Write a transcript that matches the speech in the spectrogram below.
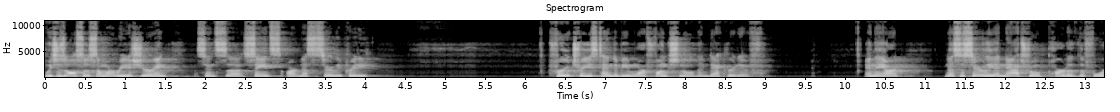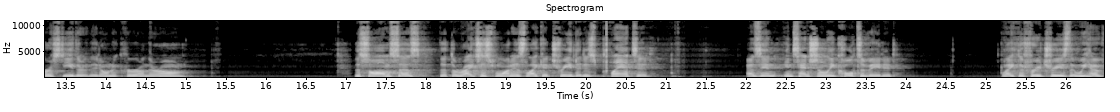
which is also somewhat reassuring since uh, saints aren't necessarily pretty. Fruit trees tend to be more functional than decorative. And they aren't necessarily a natural part of the forest either, they don't occur on their own. The psalm says that the righteous one is like a tree that is planted, as in intentionally cultivated, like the fruit trees that we have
